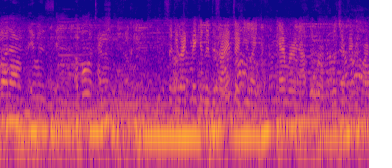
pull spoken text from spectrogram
but um, it was in a bolo tie shape. So do you like making the designs or do you like hammering out the work? What's your favorite part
